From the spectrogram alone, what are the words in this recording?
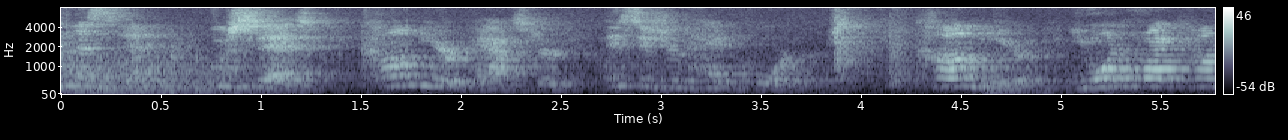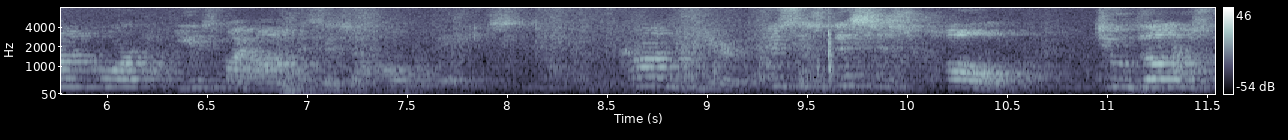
in the Senate who says, come here, Pastor, this is your headquarters. Come here. You want to fight Common Core? Use my office as a home base. Come here. This is, this is home to those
